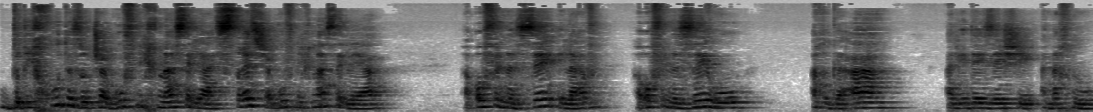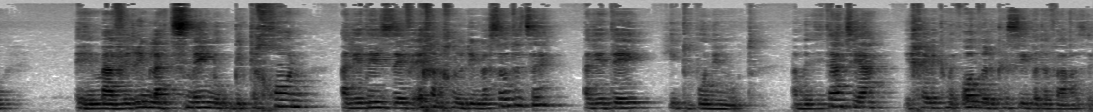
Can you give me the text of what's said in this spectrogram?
הדריכות הזאת שהגוף נכנס אליה, הסטרס שהגוף נכנס אליה, האופן הזה אליו, האופן הזה הוא הרגעה על ידי זה שאנחנו אה, מעבירים לעצמנו ביטחון על ידי זה, ואיך אנחנו יודעים לעשות את זה? על ידי התבוננות. המדיטציה היא חלק מאוד מרכזי בדבר הזה.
